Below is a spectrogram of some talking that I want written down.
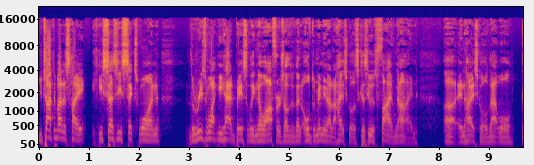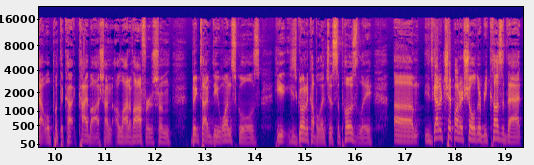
You talked about his height. He says he's six one the reason why he had basically no offers other than Old Dominion out of high school is because he was five nine uh, in high school. That will that will put the kibosh on a lot of offers from big time D one schools. He he's grown a couple inches supposedly. Um, he's got a chip on his shoulder because of that.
